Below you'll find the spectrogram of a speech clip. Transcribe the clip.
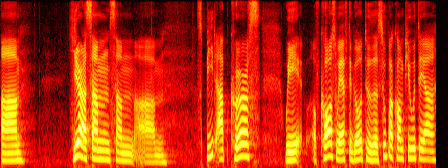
Um, here are some some um, speed up curves. We, of course, we have to go to the supercomputer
